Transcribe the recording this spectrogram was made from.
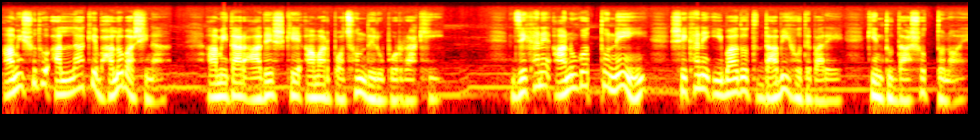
আমি শুধু আল্লাহকে ভালোবাসি না, আমি তার আদেশকে আমার পছন্দের উপর রাখি। যেখানে আনুগত্য নেই সেখানে ইবাদত দাবি হতে পারে কিন্তু দাসত্ব নয়।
